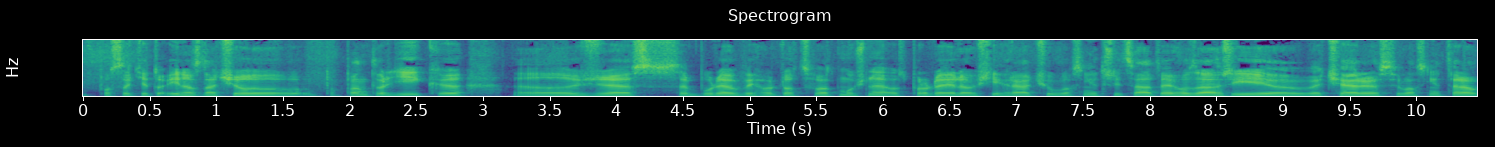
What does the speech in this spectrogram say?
v podstatě to i naznačil pan Tvrdík, eh, že se bude vyhodnocovat možné od prodeje dalších hráčů vlastně 30. září večer, si vlastně teda,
